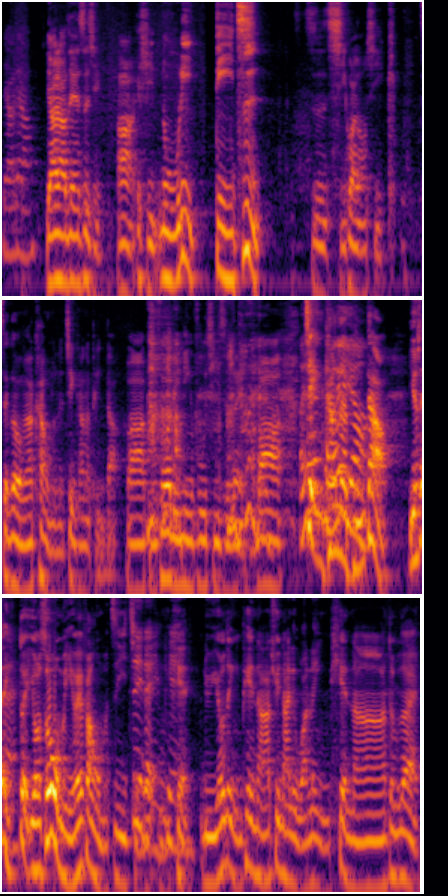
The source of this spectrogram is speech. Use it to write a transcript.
聊聊聊聊这件事情啊，一起努力抵制这奇怪东西。这个我们要看我们的健康的频道，好吧？比如说零零夫妻之类，好不好？健康的频道。有时候哎，对，有时候我们也会放我们自己剪的影片，旅游的影片啊，去哪里玩的影片啊，对不对？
